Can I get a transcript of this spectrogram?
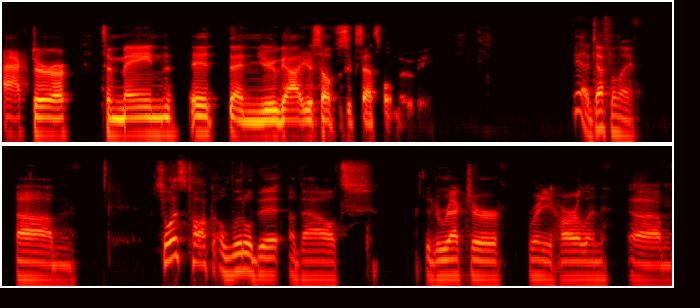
actor to main it, then you got yourself a successful movie. Yeah, definitely. Um, so let's talk a little bit about the director, Renny Harlin. Um,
